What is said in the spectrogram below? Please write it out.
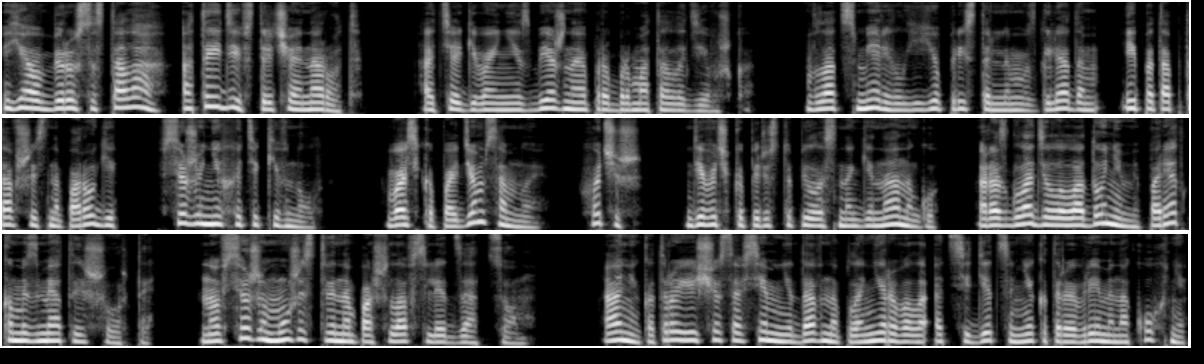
«Я уберу со стола, а ты иди встречай народ», оттягивая неизбежное, пробормотала девушка. Влад смерил ее пристальным взглядом и, потоптавшись на пороге, все же нехотя кивнул. «Васька, пойдем со мной? Хочешь?» Девочка переступила с ноги на ногу, разгладила ладонями порядком измятые шорты, но все же мужественно пошла вслед за отцом. Аня, которая еще совсем недавно планировала отсидеться некоторое время на кухне,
